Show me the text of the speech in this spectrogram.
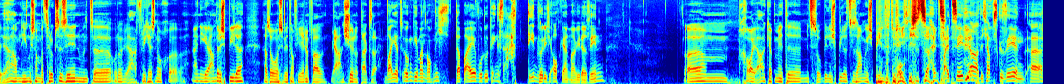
äh, ja, um die Jungs nochmal zurückzusehen und äh, oder ja, vielleicht noch äh, einige andere Spieler. Also es wird auf jeden Fall ja, ein schöner Tag sein. War jetzt irgendjemand noch nicht dabei, wo du denkst, ach, den würde ich auch gern mal wieder sehen? Ähm, oh ja, ich habe mit, äh, mit so vielen Spielern zusammengespielt natürlich oh, in dieser Zeit. Bei zehn Jahren, ich habe es gesehen. Äh,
